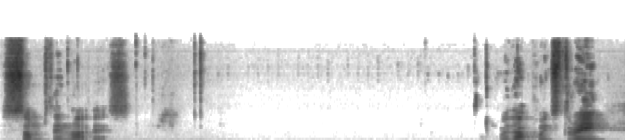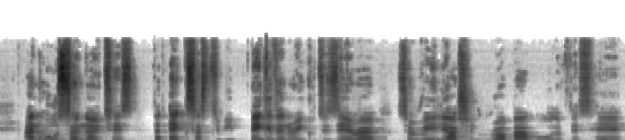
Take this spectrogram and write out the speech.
Something like this. Where that point's 3. And also notice that x has to be bigger than or equal to 0, so really I should rub out all of this here,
